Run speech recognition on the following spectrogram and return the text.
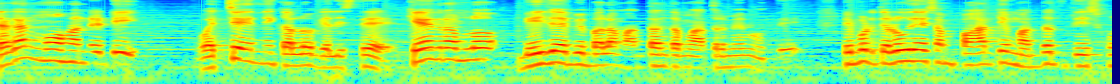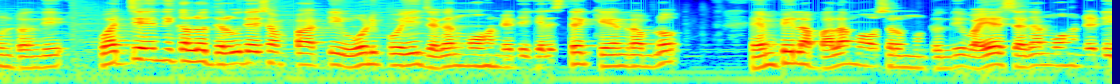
జగన్మోహన్ రెడ్డి వచ్చే ఎన్నికల్లో గెలిస్తే కేంద్రంలో బీజేపీ బలం అంతంత మాత్రమే ఉంది. ఇప్పుడు తెలుగుదేశం పార్టీ మద్దతు తీసుకుంటుంది. వచ్చే ఎన్నికల్లో తెలుగుదేశం పార్టీ ఓడిపోయి జగన్మోహన్ రెడ్డి గెలిస్తే కేంద్రంలో ఎంపీల బలం అవసరం ఉంటుంది. వైఎస్ జగన్మోహన్ రెడ్డి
